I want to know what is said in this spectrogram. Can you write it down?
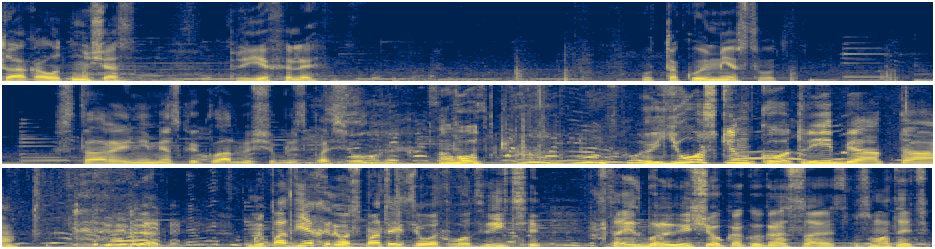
Так, а вот мы сейчас приехали вот такое место вот. Старое немецкое кладбище близ поселка. А вот Ёшкин кот, ребята. Ребят, мы подъехали, вот смотрите, вот, вот видите, стоит боровичок какой красавец. Посмотрите.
